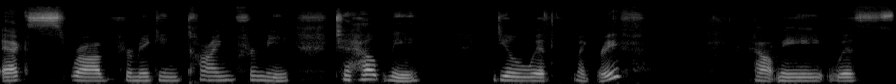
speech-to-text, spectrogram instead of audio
ex, Rob, for making time for me to help me deal with my grief, help me with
